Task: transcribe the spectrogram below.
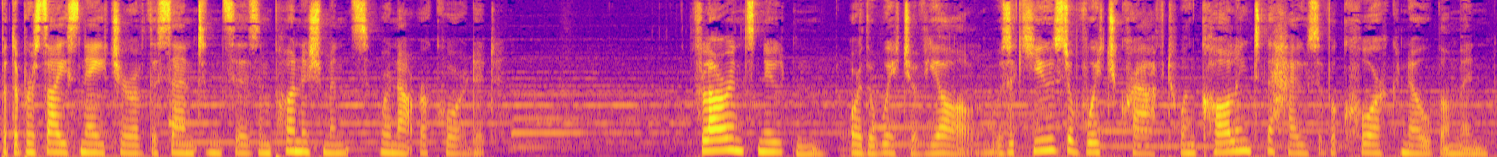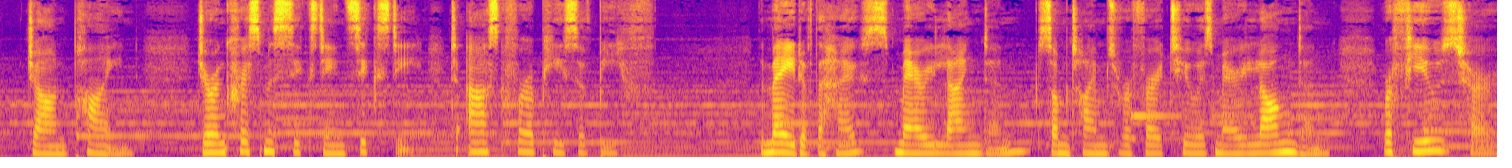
but the precise nature of the sentences and punishments were not recorded. Florence Newton, or the Witch of Youghal, was accused of witchcraft when calling to the house of a Cork nobleman, John Pine, during Christmas 1660 to ask for a piece of beef. The maid of the house, Mary Langdon, sometimes referred to as Mary Longdon, refused her,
